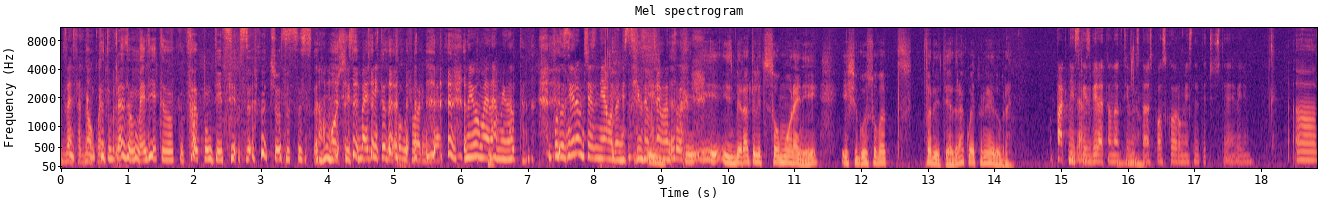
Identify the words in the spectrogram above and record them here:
две в едно, което Като гледам медиите, в каква кондиция са, чуда се. А, може и с медиите да поговорим, да. Но имаме една минута. Подозирам, че няма да ни стигне времето. Избирателите са уморени и ще гласуват твърдите ядра, което не е добре. Пак ниска да. избирателна активност, т.е. по-скоро мислите, че ще видим. А,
